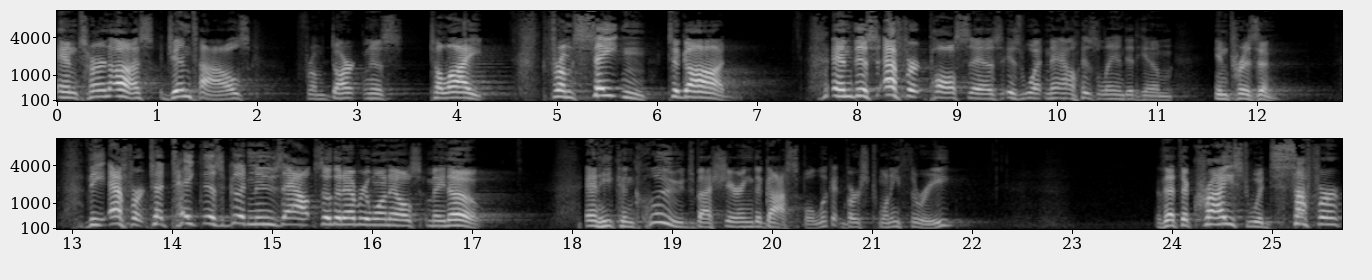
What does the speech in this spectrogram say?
and turn us, Gentiles, from darkness to light, from Satan to God. And this effort, Paul says, is what now has landed him in prison. The effort to take this good news out so that everyone else may know. And he concludes by sharing the gospel. Look at verse 23. That the Christ would suffer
